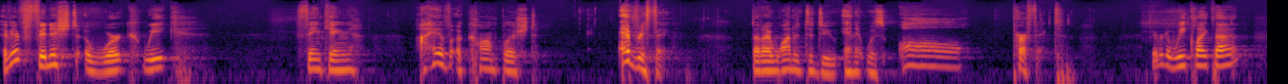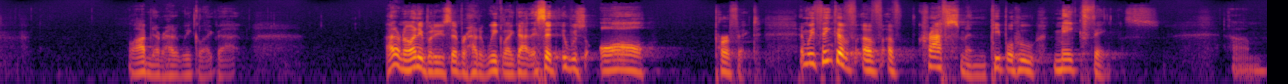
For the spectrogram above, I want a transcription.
Have you ever finished a work week thinking, I have accomplished everything that I wanted to do, and it was all perfect? You ever had a week like that? Well, I've never had a week like that. I don't know anybody who's ever had a week like that. They said it was all perfect. And we think of, of, of craftsmen, people who make things. Um,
